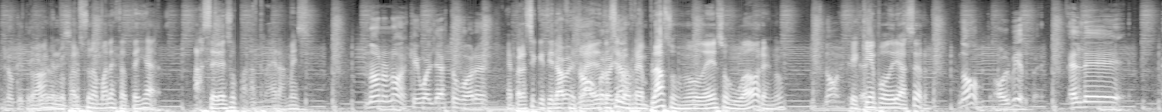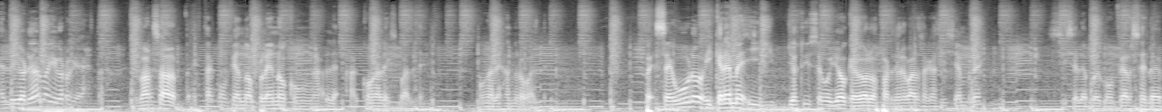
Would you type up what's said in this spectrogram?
Es lo que te Pero Ángel, me parece una mala estrategia hacer eso para traer a Messi. No, no, no, es que igual ya estos jugadores. Me parece que tienes Ya que no, traer pero entonces los reemplazos ¿no? de esos jugadores, ¿no? No, ¿Que quién podría ser? No, olvídate. El de, el de Jordi Alba yo creo que ya está. El Barça está confiando a pleno con, Ale- con Alex Valdés, con Alejandro Valdés. Seguro, y créeme, y yo estoy seguro, yo que veo los partidos del Barça casi siempre, si se le puede confiar, se le, o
